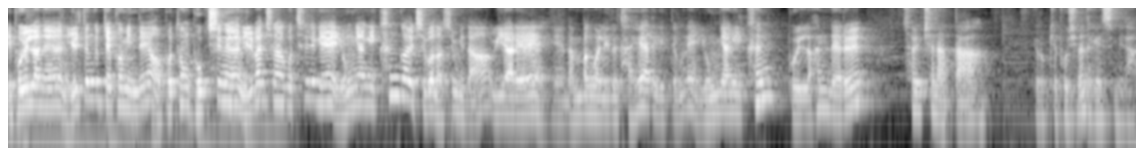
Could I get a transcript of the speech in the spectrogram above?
이 보일러는 1등급 제품인데요. 보통 복층은 일반층하고 틀리게 용량이 큰 걸 집어넣습니다. 위아래 예, 난방 관리를 다 해야 되기 때문에 용량이 큰 보일러 한 대를 설치해 놨다. 이렇게 보시면 되겠습니다.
